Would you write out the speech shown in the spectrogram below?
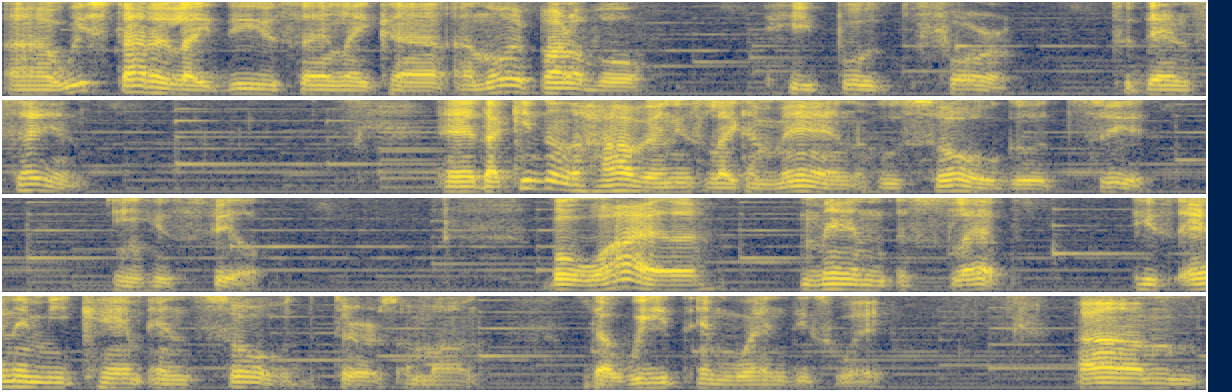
Uh, we started like this, and like uh, another parable he put for to them, saying, uh, The kingdom of heaven is like a man who sowed good seed in his field. But while man slept, his enemy came and sowed the tares among the wheat and went this way. Um,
